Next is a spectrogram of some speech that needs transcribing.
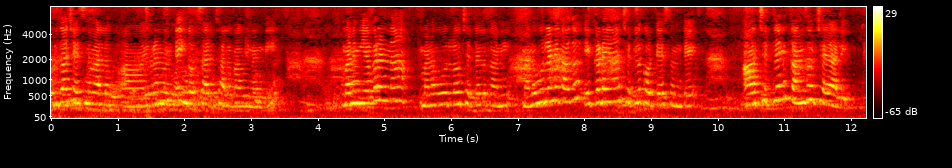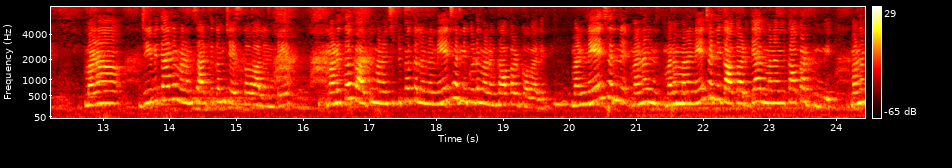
వృధా చేసిన వాళ్ళు ఎవరైనా ఉంటే ఇంకొకసారి చాలా బాగా వినండి మనం ఎవరన్నా మన ఊర్లో చెట్లు కానీ మన ఊర్లోనే కాదు ఎక్కడైనా చెట్లు కొట్టేస్తుంటే ఆ చెట్లని కన్సర్వ్ చేయాలి. మన జీవితాన్ని మనం సార్థకం చేసుకోవాలంటే మనతో పాటు మన చుట్టుపక్కల ఉన్న నేచర్ని కూడా మనం కాపాడుకోవాలి. మన నేచర్ని మనం మనం మన నేచర్ని కాపాడితే అది మనల్ని కాపాడుతుంది. మనం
